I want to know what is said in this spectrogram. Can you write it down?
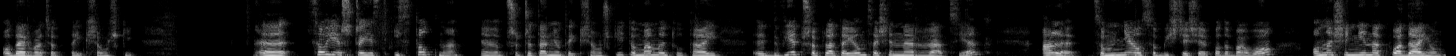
oderwać od tej książki. E, Co jeszcze jest istotne e, przy czytaniu tej książki, to mamy tutaj e, dwie przeplatające się narracje, ale co mnie osobiście się podobało, one się nie nakładają,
